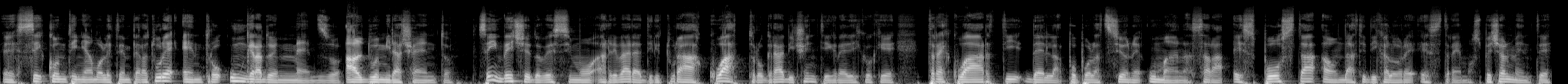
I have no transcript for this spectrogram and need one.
eh, se conteniamo le temperature entro un grado e mezzo al 2100. Se invece dovessimo arrivare addirittura a 4 gradi centigradi, dico che tre quarti della popolazione umana sarà esposta a ondate di calore estremo, specialmente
